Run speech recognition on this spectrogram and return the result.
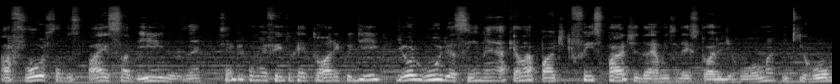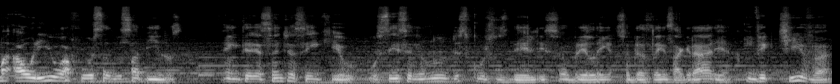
a força dos pais sabinos, né? Sempre com um efeito retórico de, de orgulho, assim, né? Aquela parte que fez parte da, realmente da história de Roma e que Roma auriu a força dos sabinos. É interessante assim que o, o Cícero, nos discursos dele sobre, lei, sobre as leis agrárias, invectiva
